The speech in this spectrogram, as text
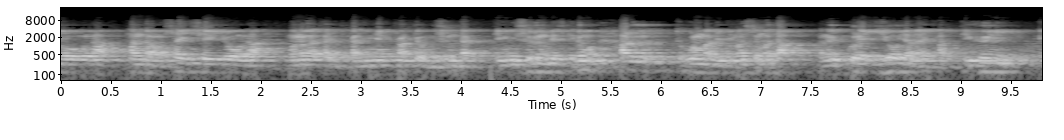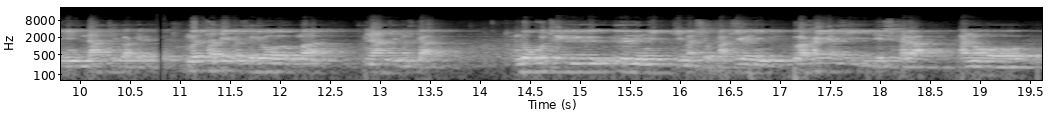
常な判断をしたり、正常な物語とか人間関係を結んだりっていうふうにするんですけども、あるところまで見ますと、また、あの、これ異常じゃないかっていうふうになっていくわけです。まあ、例えばそれを、まあ、なんて言いますか、露骨にって言いましょうか、非常にわかりやすいですから、あの、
